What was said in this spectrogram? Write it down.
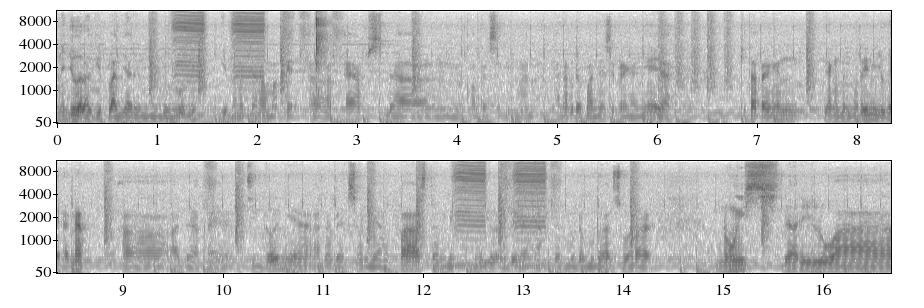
ini juga lagi pelajarin dulu nih gimana cara pakai uh, apps dan konteksnya gimana. Karena ke depannya sih pengennya ya kita pengen yang dengerin juga enak uh, ada kayak jinglenya ada backsound yang pas dan mixnya juga lebih enak. Dan mudah-mudahan suara noise dari luar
